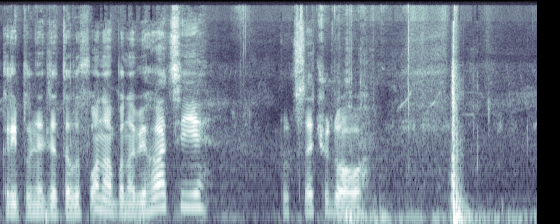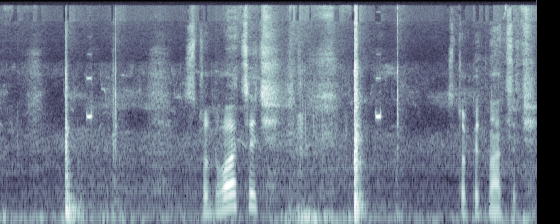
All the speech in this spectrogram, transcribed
кріплення для телефона або навігації. Тут все чудово. 120, 115.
